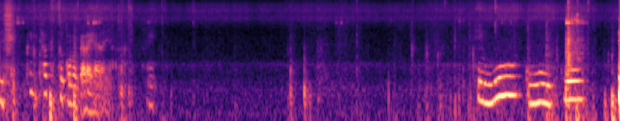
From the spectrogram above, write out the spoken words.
まずしっかり立つところからやらなはい。へおこうこう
